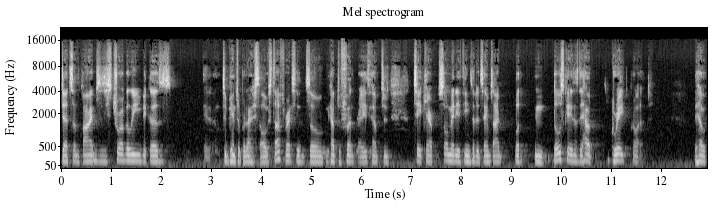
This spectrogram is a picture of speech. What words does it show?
that sometimes is struggling because to be entrepreneur is always tough, right? So, so you have to fundraise, you have to take care of so many things at the same time. But in those cases, they have great product. They have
